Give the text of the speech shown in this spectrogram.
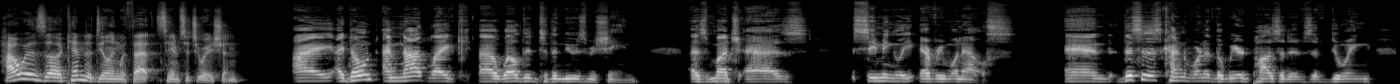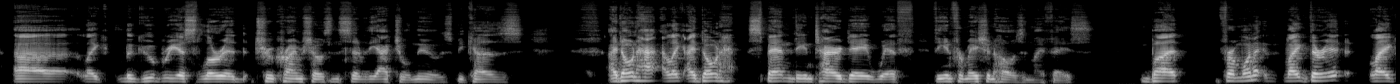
how is uh, Canada dealing with that same situation? I I don't I'm not like uh, welded to the news machine as much as seemingly everyone else. And this is kind of one of the weird positives of doing uh like lugubrious lurid true crime shows instead of the actual news because I don't have like I don't ha- spend the entire day with the information hose in my face. But from one like there like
